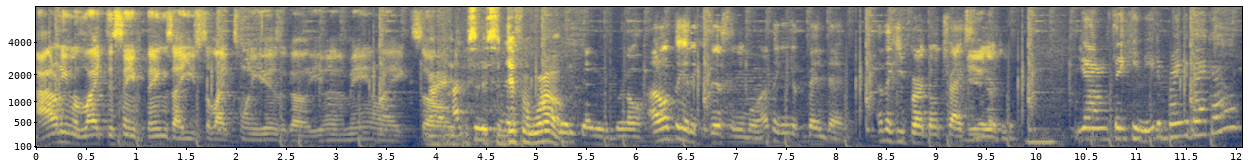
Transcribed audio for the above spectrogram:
I don't even like the same things I used to like 20 years ago. You know what I mean? Like, so Right. It's- it's a different world. bro. I don't think it exists anymore. I think it's been dead. I think he burnt them tracks Yeah. years ago. Y'all don't think he need to bring it back out?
